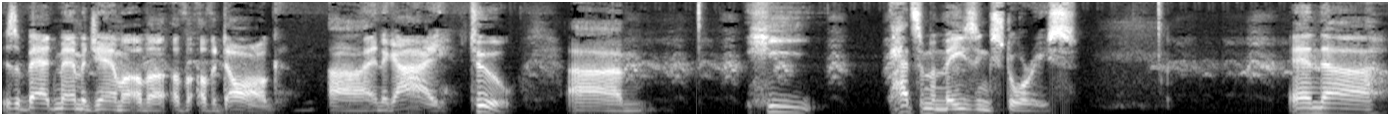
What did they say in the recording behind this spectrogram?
This is a bad mamma jamma of a of, of a dog uh, and a guy too. Um, he had some amazing stories, and uh,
